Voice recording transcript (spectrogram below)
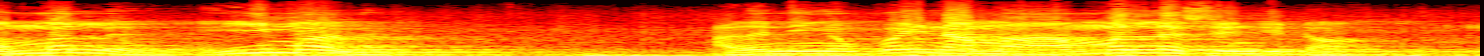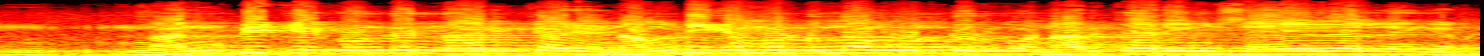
அமல் ஈமான். அதை நீங்க போய் நம்ம அமல்ல செஞ்சிட்டோம். நம்பிக்கை கொண்டு நற்காரியம். நம்பிக்கை மட்டும்தான் கொண்டு இருக்கோம். நற்காரியம் செய்யவே இல்லைங்கிற.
